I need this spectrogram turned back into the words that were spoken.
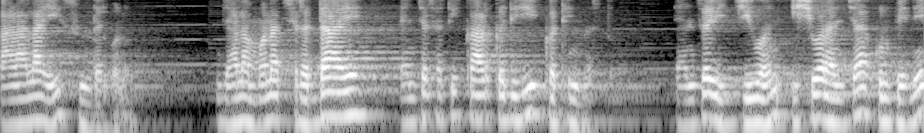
काळालाही सुंदर बनवतो. ज्याला मनात श्रद्धा आहे त्यांच्यासाठी काळ कधीही कठीण नसतो. त्यांचं जीवन ईश्वरांच्या कृपेने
